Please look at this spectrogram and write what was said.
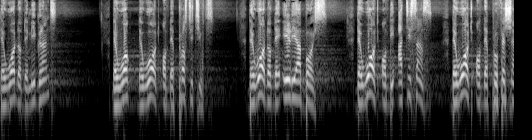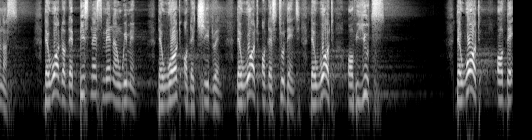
the world of the migrants, the word, the word of the prostitutes, the word of the area boys, the word of the artisans, the word of the professionals, the word of the businessmen and women, the word of the children, the word of the students, the word of youths, the word of the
